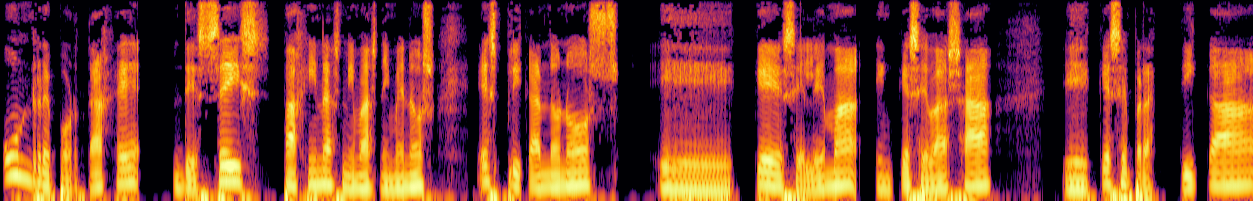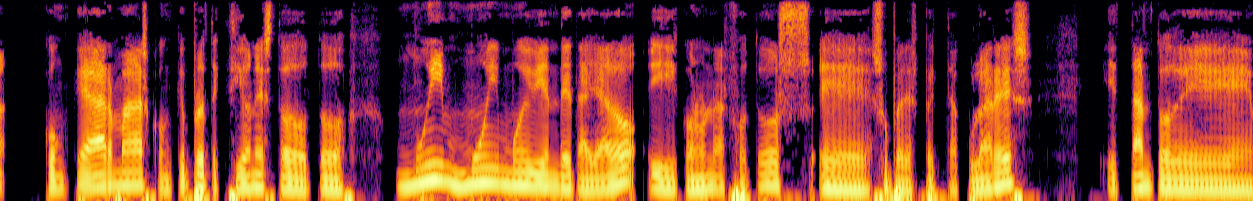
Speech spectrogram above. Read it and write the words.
un reportaje de seis páginas, ni más ni menos, explicándonos eh, qué es el lema, en qué se basa, eh, qué se practica, con qué armas, con qué protecciones, todo, todo. Muy, muy, muy bien detallado y con unas fotos súper espectaculares, tanto de,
